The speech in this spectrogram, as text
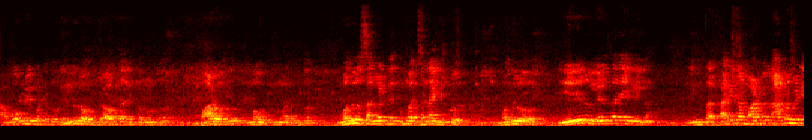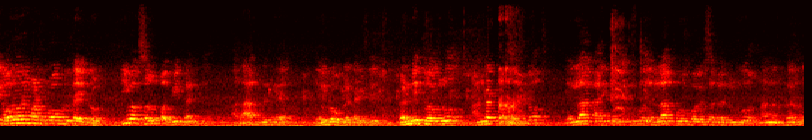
ಆ ಹೋಬಳಿ ಮಟ್ಟದವ್ರು ಎಲ್ಲರೂ ಅವ್ರ ಜವಾಬ್ದಾರಿ ತಗೊಂಡು ಮಾಡೋದು ತುಂಬ ಉತ್ತಮವಾದದ್ದು. ಮೊದಲು ಸಂಘಟನೆ ತುಂಬ ಚೆನ್ನಾಗಿತ್ತು. ಮೊದಲು ಏನು ಹೇಳ್ತಾನೆ ಇರಲಿಲ್ಲ. ಇಂಥ ಕಾರ್ಯಕ್ರಮ ಮಾಡಬೇಕು ಆಟೋಮೆಟಿಕ್ ಅವರವರೇ ಮಾಡ್ಕೊಂಡು ಹೋಗ್ಬಿಡ್ತಾ ಇದ್ರು. ಇವಾಗ ಸ್ವಲ್ಪ ವೀಕ್ ಆಗಿದೆ. ಅದಾದ್ಮೇಲೆ ಎಲ್ಲರೂ ಒಗ್ಗಟ್ಟಾಗಿದ್ವಿ ಖಂಡಿತವಾಗ್ಲೂ ಹಂಡ್ರೆಡ್ ಪರ್ಸೆಂಟು ಎಲ್ಲ ಕಾರ್ಯಕ್ರಮಗಳಿಗೂ ಎಲ್ಲ ಪೂರ್ವಭಾವಿ ಸಭೆಗಳಿಗೂ ನನ್ನನ್ನು ಕರೆದು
